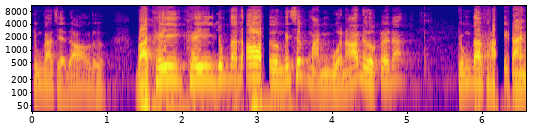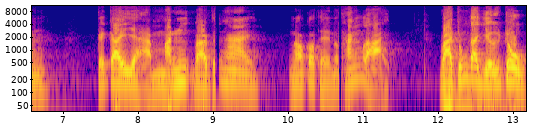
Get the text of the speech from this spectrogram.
Chúng ta sẽ đo lường. Và khi khi chúng ta đo lường cái sức mạnh của nó được rồi đó, chúng ta thấy rằng cái cây giảm mạnh vào thứ hai, nó có thể nó thắng lại. Và chúng ta dự trù.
